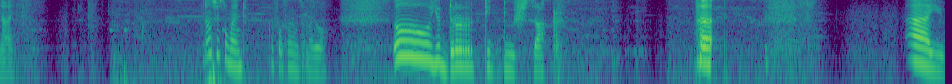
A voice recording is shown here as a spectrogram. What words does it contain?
Nice. No, it's just a wind. I thought someone was at my door. Oh, you dirty douche suck. Ah, you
